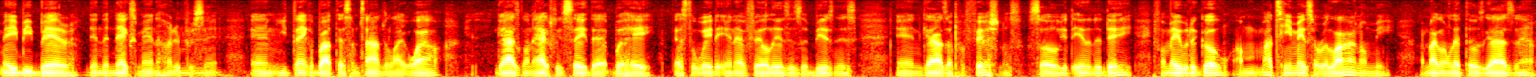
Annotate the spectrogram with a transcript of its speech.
may be better than the next man 100%. Mm-hmm. percent And you think about that sometimes and like, wow, guys gonna actually say that. But hey, that's the way the NFL is. It's a business, and guys are professionals. So at the end of the day, if I'm able to go, I'm, my teammates are relying on me. I'm not gonna let those guys down.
